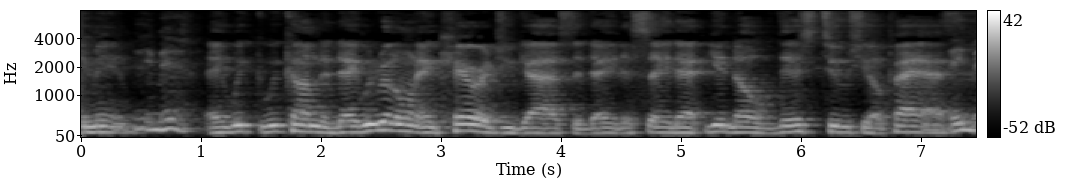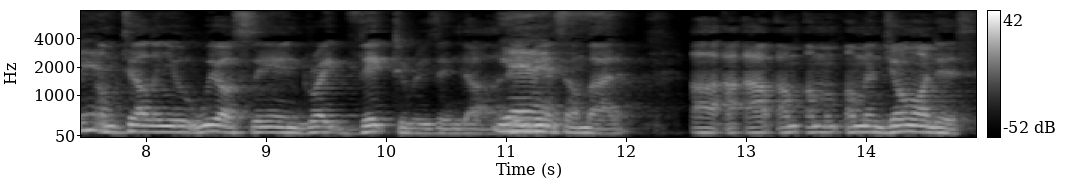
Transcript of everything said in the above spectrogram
Amen. Amen. And we we come today. We really want to encourage you guys today to say that you know this too shall pass. Amen. I'm telling you, we are seeing great victories in God. Yes. Amen. Somebody, uh, I, I, I'm I'm I'm enjoying this.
